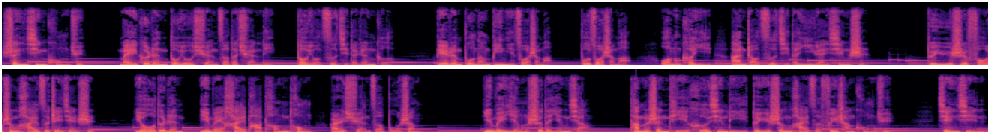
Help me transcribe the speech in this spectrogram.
身心恐惧，每个人都有选择的权利，都有自己的人格，别人不能逼你做什么，不做什么，我们可以按照自己的意愿行事。对于是否生孩子这件事，有的人因为害怕疼痛而选择不生，因为影视的影响，他们身体和心理对于生孩子非常恐惧，坚信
